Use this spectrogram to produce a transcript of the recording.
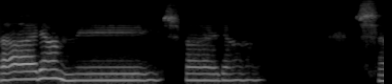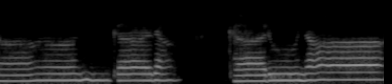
Parameshvara Shankara Karunakara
